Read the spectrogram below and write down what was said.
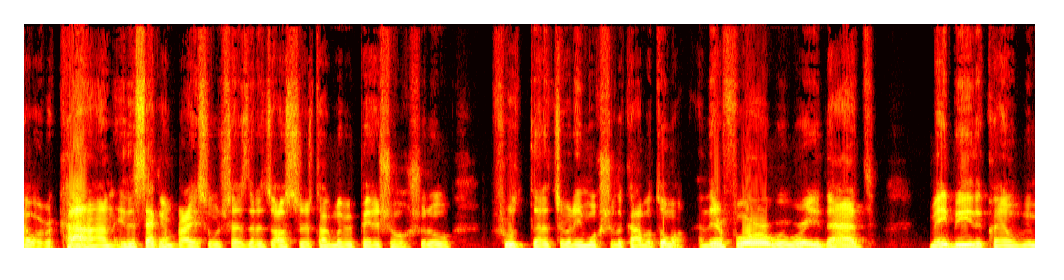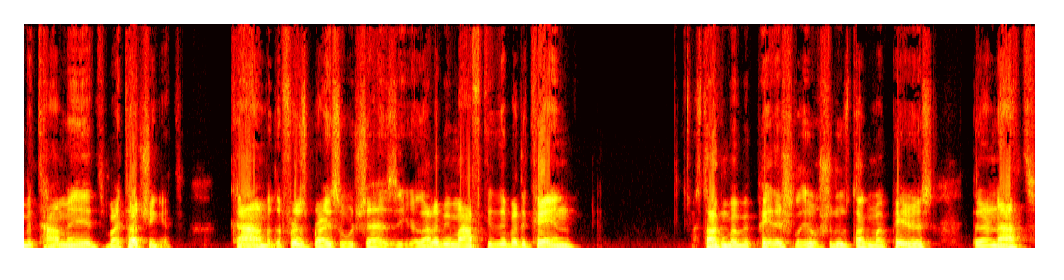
However, Khan in the second brisa, which says that it's also talking about shuru fruit that it's already mukhshul kabatuma, and therefore we're worried that maybe the kohen will be metamid by touching it. Khan, but the first brisa, which says that you're allowed to be mafkid by the kohen, it's talking about bepedish lehushulu, is talking about pedish that are not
